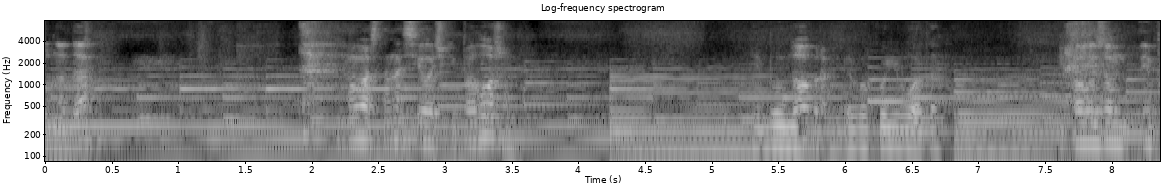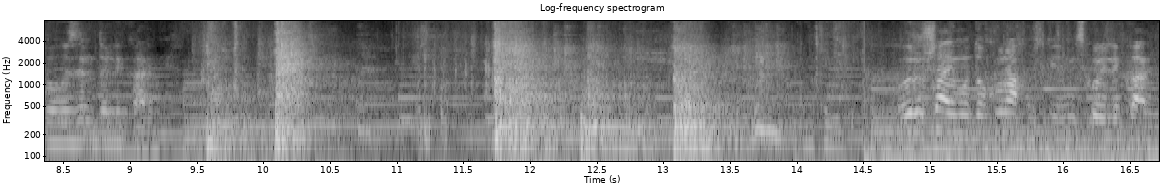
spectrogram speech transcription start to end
Трудно, да? Ми вас на носилочки положимо. І будемо Добре. евакуювати. І повеземо, і повеземо до лікарні. Вирушаємо до Курахівської міської лікарні.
